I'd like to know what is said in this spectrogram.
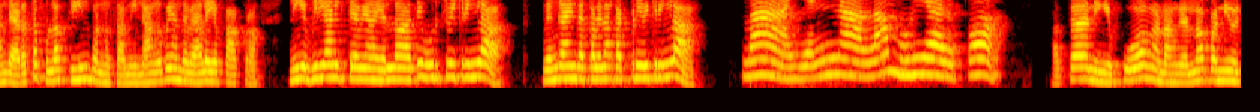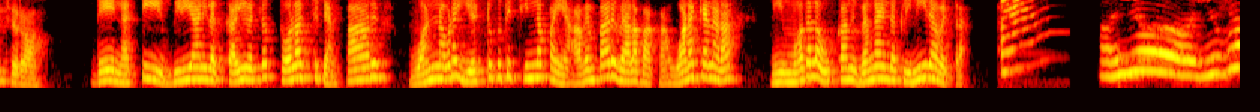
அந்த இடத்த ஃபுல்லாக க்ளீன் பண்ணணும் சாமி. நாங்கள் போய் அந்த வேலையை பார்க்குறோம். நீங்கள் பிரியாணிக்கு தேவையான எல்லாத்தையும் உரிச்சு வைக்கிறீங்களா? வெங்காயம் தக்காளிலாம் கட் பண்ணி வைக்கிறீங்களா? மா என்னாலாம் முடியாது போ. அத்தை நீங்கள் போங்க. நாங்கள் எல்லாம் பண்ணி வச்சிடறோம். டேய் நட்டி பிரியாணியில் கை வச்சா தொலைச்சிட்டேன். பாரு உன்னை விட எட்டு குத்தி சின்ன பையன். அவன் பாரு வேலை பார்க்குறான். உனக்கு என்னடா? நீ முதல்ல உட்காந்து வெங்காயம் தக்காளி நீ தான் வெட்டுற. ஐயோ இவ்வளோ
